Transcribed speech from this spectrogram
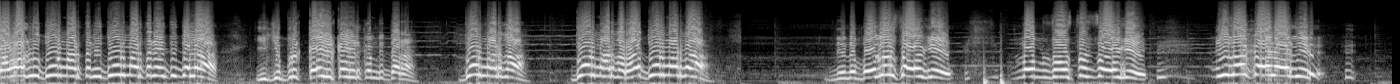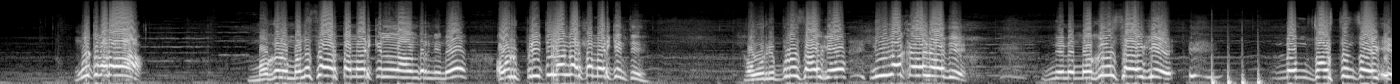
ಯಾವಾಗ್ಲೂ ದೂರ ಮಾಡ್ತಾನೆ ದೂರ ಮಾಡ್ತಾನೆ ಅಂತಿದ್ದಲ್ಲ. ಈಗಿಬ್ರು ಕೈ ಕೈ ಹಿಡ್ಕೊಂಡಿದ್ದಾರ ದೂರ ಮಾಡ್ದ, ದೂರ ಮಾಡ್ದಾರ, ದೂರ ಮಾಡ್ದ. ನಿನ್ನ ಮಗು ಸಾವಿಗೆ, ನಮ್ ದೋಸ್ತನ್ ಸಾವಿಗೆ, ನೀನ ಕಾಣಿ ಮುಟ್ಬಡ. ಮಗಳ ಮನಸ್ಸ ಅರ್ಥ ಮಾಡ್ಕಿಲ್ಲ ಅಂದ್ರೆ ನೀನು ಅವ್ರ ಪ್ರೀತಿ ಹೆಂಗ ಅರ್ಥ ಮಾಡ್ಕೊಂತಿ? ಅವರಿಬ್ರು ಸಾವಿಗೆ ನೀನ ಕಾಣಾದಿ ನಿನ್ನ ಮಗಳ ಸಾವಿಗೆ, ನಮ್ ದೋಸ್ತನ್ ಸಾವಿಗೆ.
